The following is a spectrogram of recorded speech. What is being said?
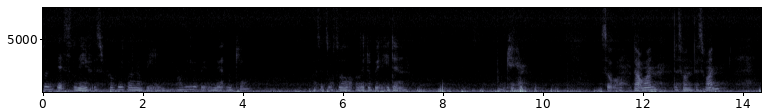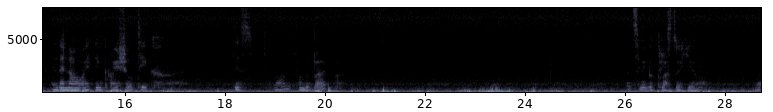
So this leaf is probably going to be a little bit weird looking as it's also a little bit hidden. Okay, so that one, this one, this one, and then now I think I shall take this plant from the back let's make a cluster here yeah.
